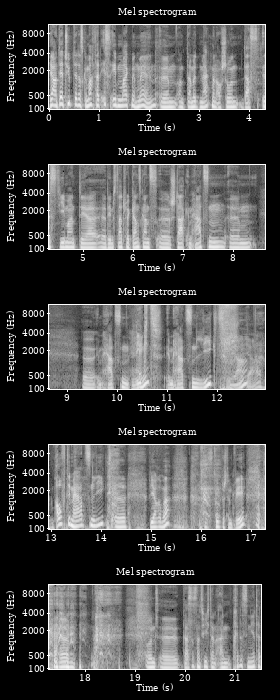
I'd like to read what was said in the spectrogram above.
Ja, und der Typ, der das gemacht hat, ist eben Mike McMahon. Ähm, und damit merkt man auch schon, das ist jemand, der äh, dem Star Trek ganz, ganz äh, stark im Herzen ähm, äh, im Herzen liegt. hängt, im Herzen liegt, ja, ja. auf dem Herzen liegt, äh, wie auch immer. Das tut bestimmt weh. ähm, und äh, das ist natürlich dann ein prädestinierter,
